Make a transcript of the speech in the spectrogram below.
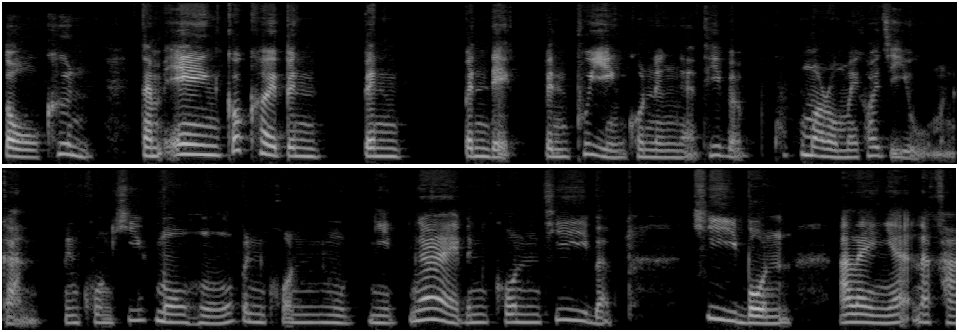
โตขึ้น แต้มเองก็เคยเป็นเป็นเป็นเด็ก เป็นผู้หญิงคนหนึ่งเนี่ยที่แบบควบคุมอารมณ์ไม่ค่อยจะอยู่เหมือนกัน เป็นคนขี้โมโห เป็นคนหงุดหงิดง่าย เป็นคนที่แบบขี้บ่นอะไรอย่างเงี้ยนะคะ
